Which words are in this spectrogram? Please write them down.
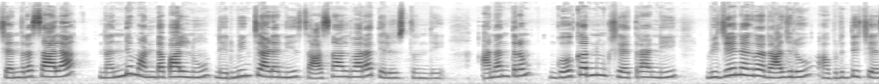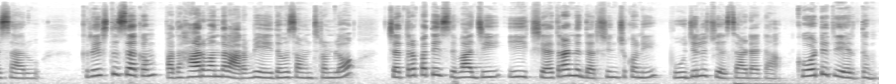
చంద్రశాల నంది మండపాలను నిర్మించాడని శాసనాల ద్వారా తెలుస్తుంది. అనంతరం గోకర్ణం క్షేత్రాన్ని విజయనగర రాజులు అభివృద్ధి చేశారు. క్రీస్తు శకం పదహారు వందల అరవై ఐదవ సంవత్సరంలో ఛత్రపతి శివాజీ ఈ క్షేత్రాన్ని దర్శించుకొని పూజలు చేశాడట. కోటి తీర్థం.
